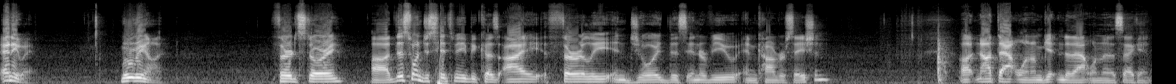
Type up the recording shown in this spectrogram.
Anyway, moving on. Third story. Uh, this one just hits me because I thoroughly enjoyed this interview and conversation. Uh, not that one. I'm getting to that one in a second.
